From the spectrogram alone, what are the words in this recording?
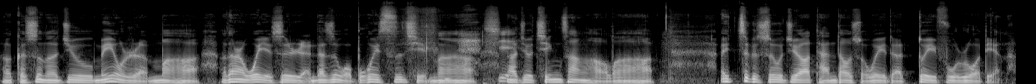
呃，可是呢就没有人嘛哈，当然我也是人，但是我不会私情呢，那就清唱好了哈，哎，这个时候就要谈到所谓的对付弱点了。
